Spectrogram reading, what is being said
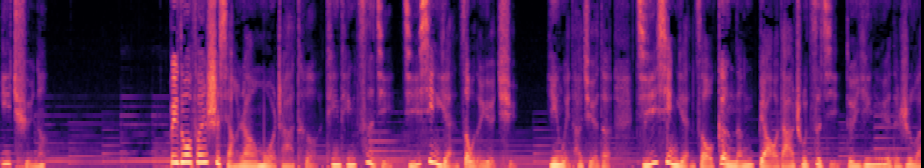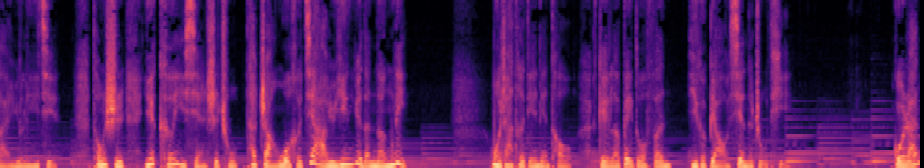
一曲呢？贝多芬是想让莫扎特听听自己即兴演奏的乐曲。因为他觉得即兴演奏更能表达出自己对音乐的热爱与理解，同时也可以显示出他掌握和驾驭音乐的能力。莫扎特点点头，给了贝多芬一个表现的主题。果然，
